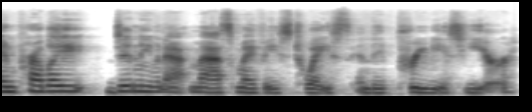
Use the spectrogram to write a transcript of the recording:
and probably didn't even mask my face twice in the previous year.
